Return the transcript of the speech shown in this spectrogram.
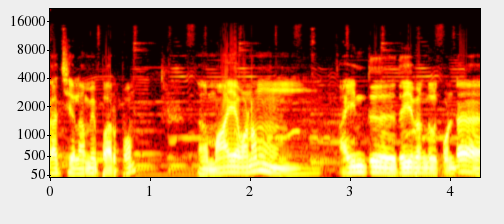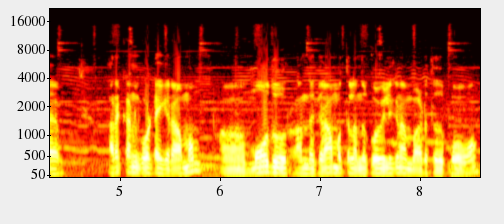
காட்சி எல்லாமே பார்ப்போம். மாயவனம் ஐந்து தெய்வங்கள் கொண்ட அரக்கன்கோட்டை கிராமம் மோதூர் அந்த கிராமத்தில் அந்த கோவிலுக்கு நம்ம அடுத்தது போவோம்.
